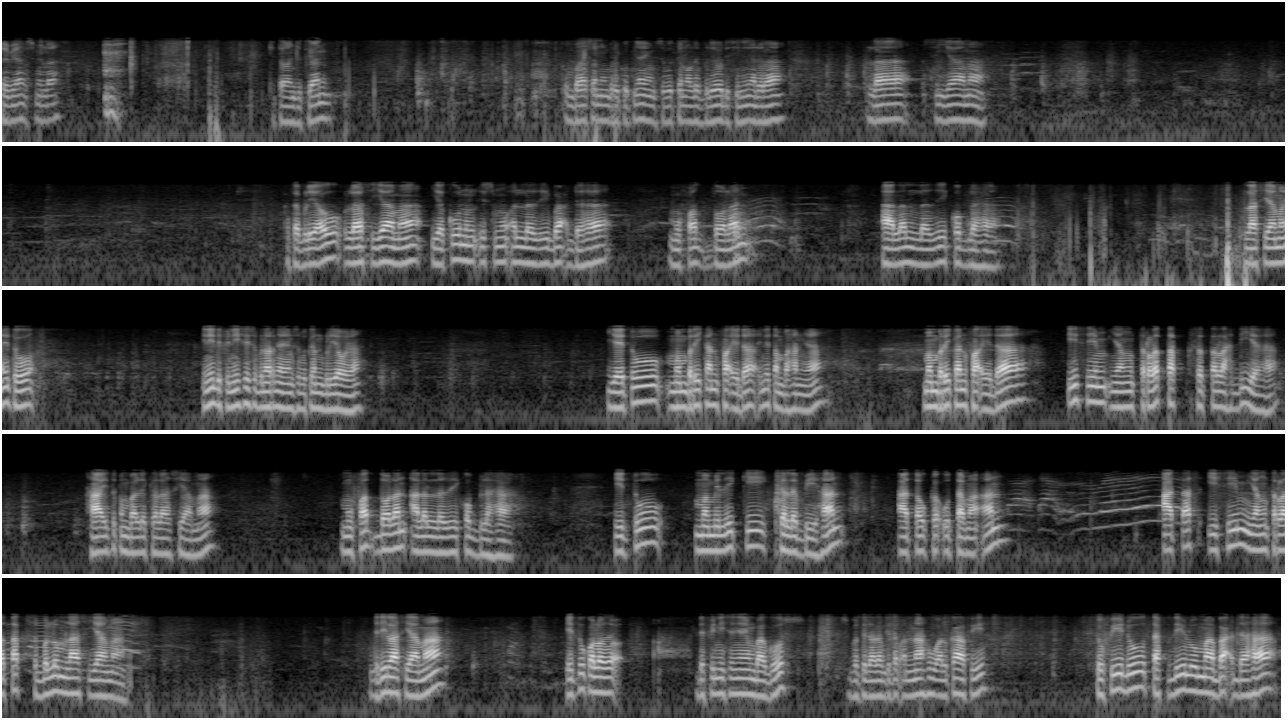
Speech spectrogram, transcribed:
Baik ya, bismillah. Kita lanjutkan pembahasan yang berikutnya yang disebutkan oleh beliau di sini adalah la siyama. Kata beliau, la siyama yakunul ismu allazi ba'daha mufaddalan ala allazi qablaha. La siyama itu ini definisi sebenarnya yang disebutkan beliau ya. Yaitu memberikan faedah, ini tambahannya. Memberikan faedah isim yang terletak setelah dia Ha itu kembali ke la siyama. Mufaddolan alal ladzi qablaha. Itu memiliki kelebihan atau keutamaan atas isim yang terletak sebelum la siyama. Jadi la siyama itu kalau definisinya yang bagus seperti dalam kitab An-Nahwu Al-Kafi tufidu tafdilu ma ba'daha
